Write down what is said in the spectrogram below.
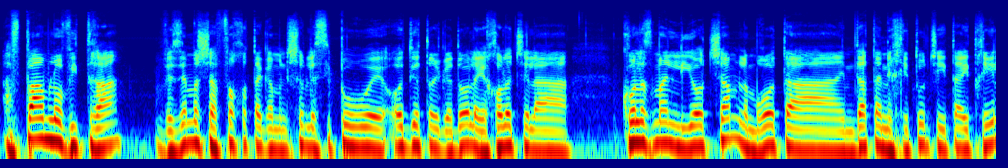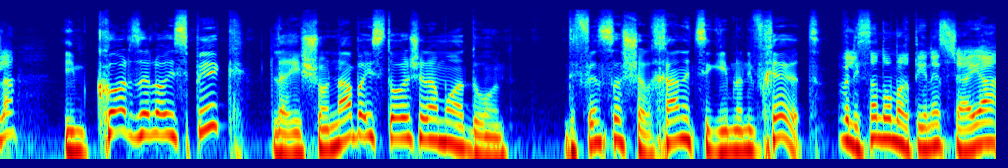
אף פעם לא ויתרה, וזה מה שהפך אותה גם, אני חושב, לסיפור עוד יותר גדול, היכולת שלה כל הזמן להיות שם, למרות עמדת הנחיתות שאיתה התחילה. אם כל זה לא הספיק, לראשונה בהיסטוריה של המועדון, דפנסה שלחה נציגים לנבחרת. וליסנדרו מרטינס, שהיה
